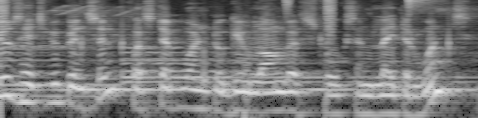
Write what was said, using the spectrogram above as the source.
Use HB pencil for step 1 to give longer strokes and lighter ones.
